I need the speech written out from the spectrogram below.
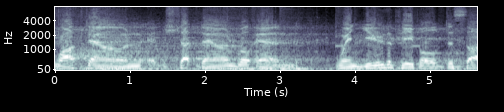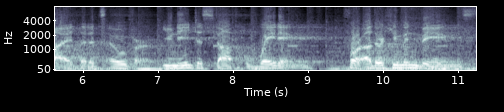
lockdown and shutdown will end when you, the people, decide that it's over. You need to stop waiting for other human beings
